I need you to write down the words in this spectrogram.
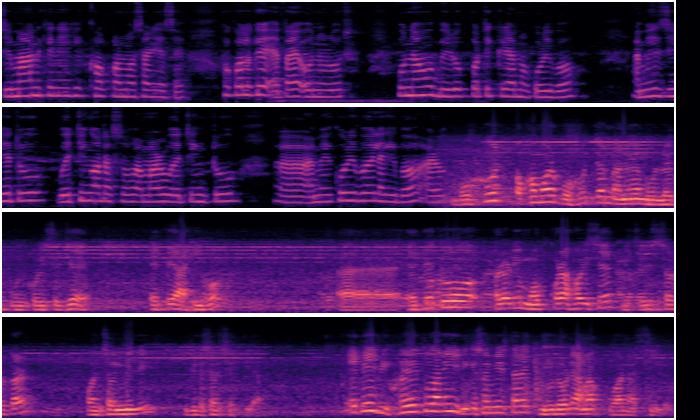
যিমানখিনি শিক্ষক কৰ্মচাৰী আছে সকলোকে এটাই অনুৰোধ কোনেও বিৰূপ প্ৰতিক্ৰিয়া নকৰিব। আমি যিহেতু ৱেটিঙত আছোঁ, আমাৰ ৱেটিংটো আমি কৰিবই লাগিব আৰু বহুত, অসমৰ বহুতজন মানুহে মোলৈ ফোন কৰিছে যে এপে আহিব। এতিয়াতো অলৰেডি মুভ কৰা হৈছে, বিজেপি চৰকাৰ, পঞ্চম মিলি ইডুকেশ্যন চেতিয়া এই বিষয়েতো আমি ইডুকেশ্যন মিনিষ্টাৰে কোনো ধৰণে আমাক কোৱা নাছিলোঁ।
